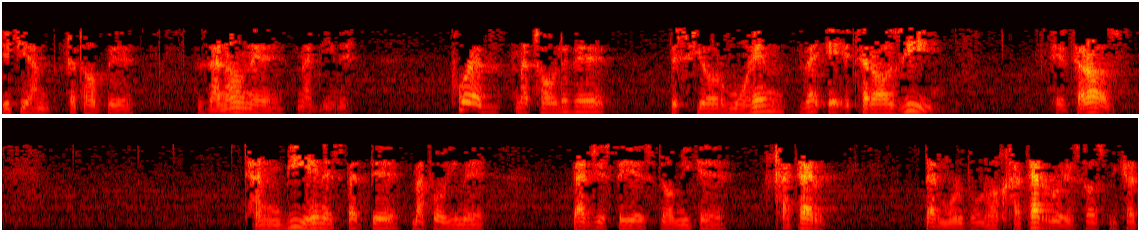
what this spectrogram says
یکی هم خطاب به زنان مدینه. پر از مطالب بسیار مهم و اعتراضی اعتراض تنبیه نسبت به مفاهیم برجسته اسلامی که خطر در مورد اونها خطر رو احساس می‌کرد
